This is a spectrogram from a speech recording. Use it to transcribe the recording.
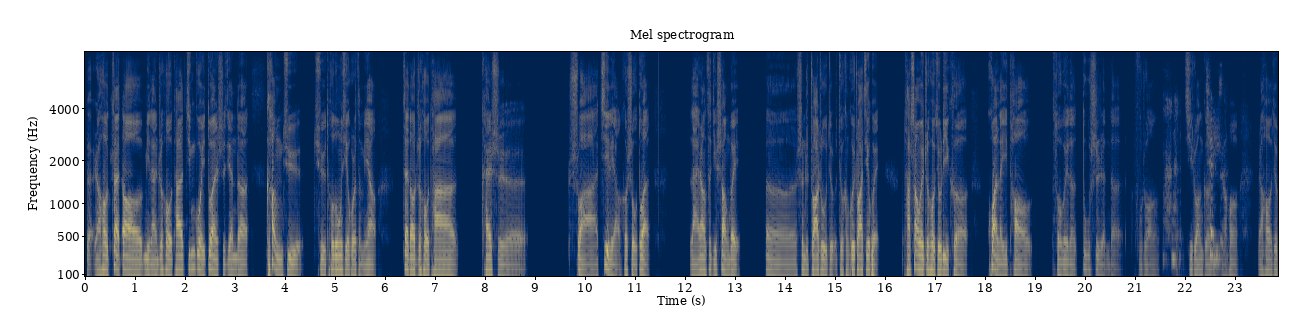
对，然后再到米兰之后，他经过一段时间的抗拒，去偷东西或者怎么样。再到之后，他开始耍伎俩和手段来让自己上位，呃，甚至抓住就就很会抓机会。他上位之后，就立刻换了一套所谓的都市人的服装，西装革履，然后然后就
